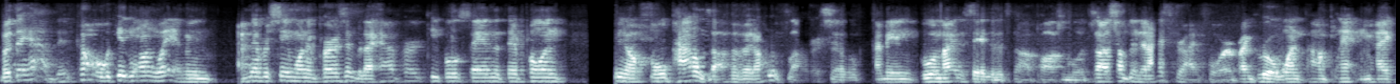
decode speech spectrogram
But they have. They've come a wicked long way. I mean, I've never seen one in person, but I have heard people saying that they're pulling, you know, full pounds off of an autoflower. So, I mean, who am I to say that it's not possible? It's not something that I strive for. If I grew a one pound plant in my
